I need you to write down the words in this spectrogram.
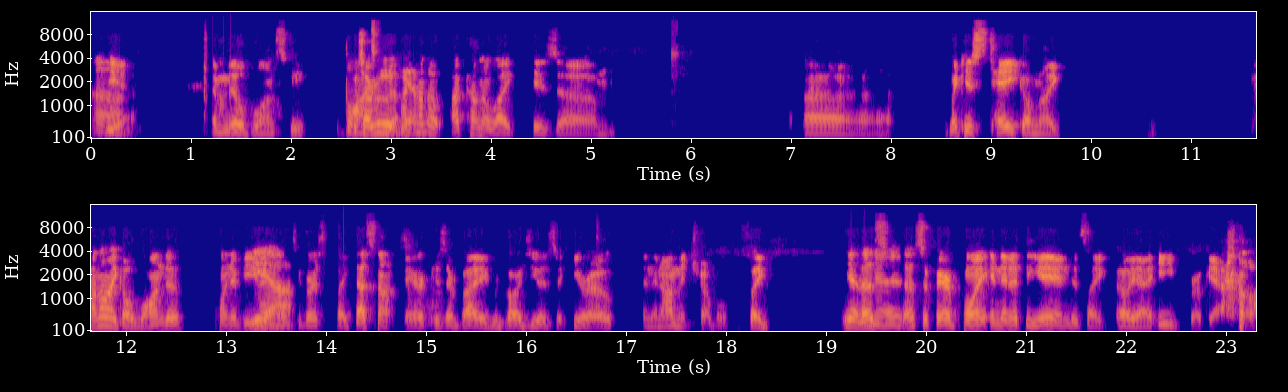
um, yeah emil blonsky Blonsky, which i really i kind of i kind of like his um uh like his take on like kind of like a wanda point of view in multiverse like that's not fair because everybody regards you as a hero and then i'm in trouble it's like yeah that's know- that's a fair point and then at the end it's like oh yeah he broke out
